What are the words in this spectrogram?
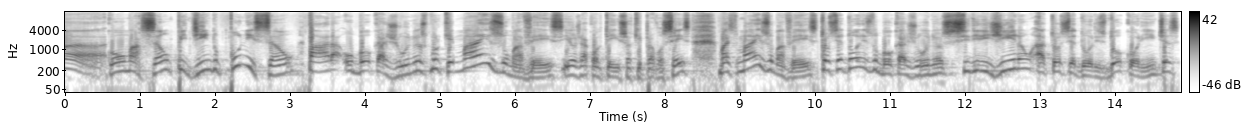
uma com uma ação pedindo punição para o Boca Juniors porque mais uma vez, e eu já contei isso aqui para vocês, mas mais uma vez, torcedores do Boca Juniors se dirigiram a torcedores do Corinthians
